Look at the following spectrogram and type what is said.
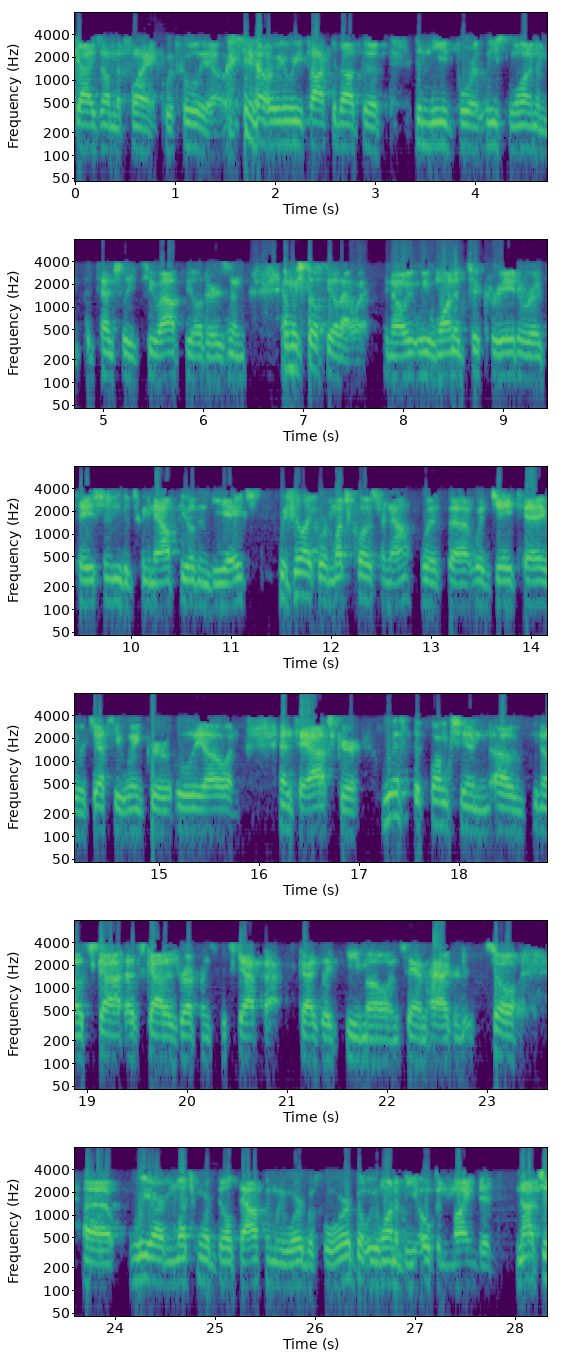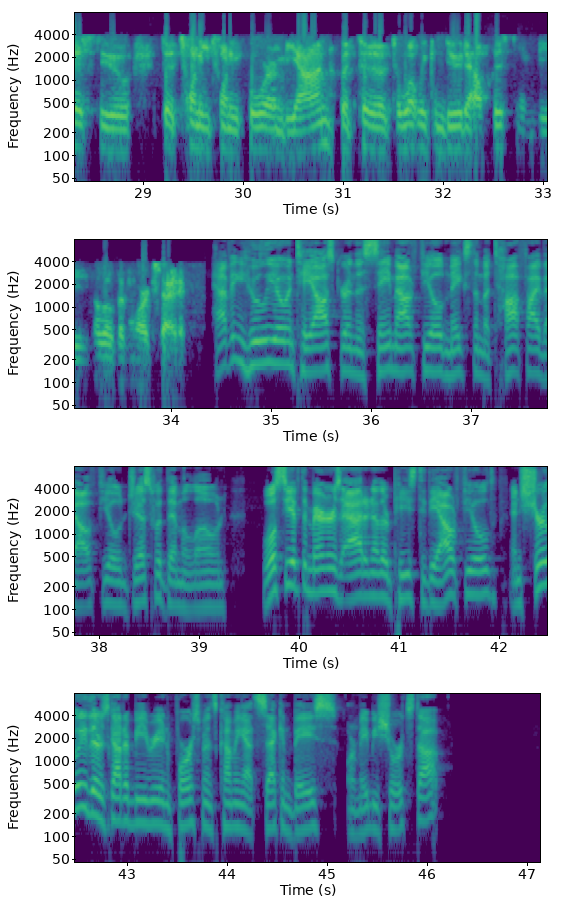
guys on the flank with Julio. You know, we, we talked about the the need for at least one and potentially two outfielders, and and we still feel that way. You know, we, we wanted to create a rotation between outfield and DH. We feel like we're much closer now with uh, with J.K., with Jesse Winker, Julio, and and Teoscar with the function of, you know, Scott, as Scott has referenced, the scat backs, guys like Emo and Sam Haggerty. So uh, we are much more built out than we were before, but we want to be open-minded, not just to, to 2024 and beyond, but to, to what we can do to help this team be a little bit more exciting. Having Julio and Teoscar in the same outfield makes them a top five outfield just with them alone. We'll see if the Mariners add another piece to the outfield, and surely there's got to be reinforcements coming at second base or maybe shortstop.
